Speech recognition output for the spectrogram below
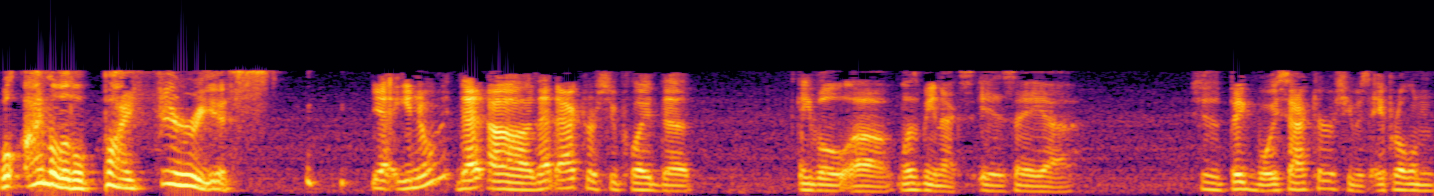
Well, I'm a little bi furious. Yeah, you know that uh, that actress who played the evil uh, lesbian ex is a uh, she's a big voice actor. She was April in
